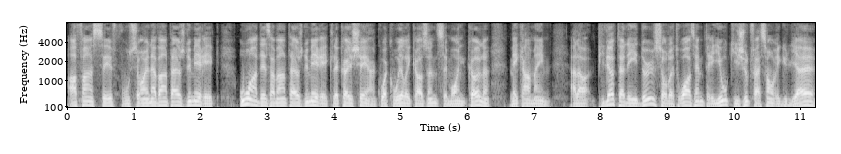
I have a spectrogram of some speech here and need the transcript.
offensif ou sur un avantage numérique ou en désavantage numérique, le cas échéant. Quoique Will et Cousins, c'est moins le cas, là, mais quand même. Alors, puis là, tu as les deux sur le troisième trio qui jouent de façon régulière.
